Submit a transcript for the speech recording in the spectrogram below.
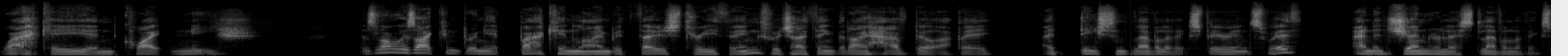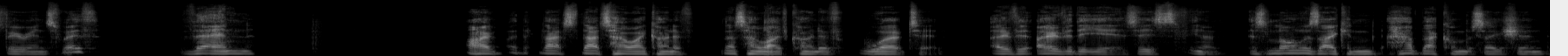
wacky and quite niche, as long as I can bring it back in line with those three things, which I think that I have built up a, a decent level of experience with and a generalist level of experience with, then I that's that's how I kind of that's how I've kind of worked it over over the years is you know as long as I can have that conversation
